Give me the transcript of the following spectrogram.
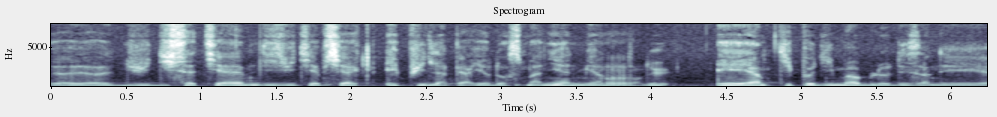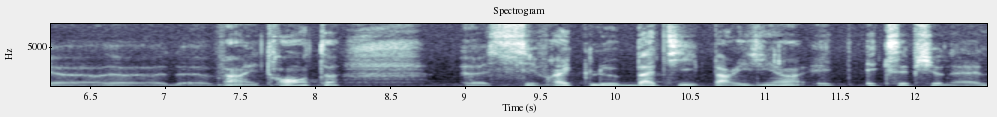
euh, du XVIIe, XVIIIe siècle et puis de la période haussmanienne, bien entendu, et un petit peu d'immeubles des années euh, euh, 20 et 30. Euh, c'est vrai que le bâti parisien est exceptionnel.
